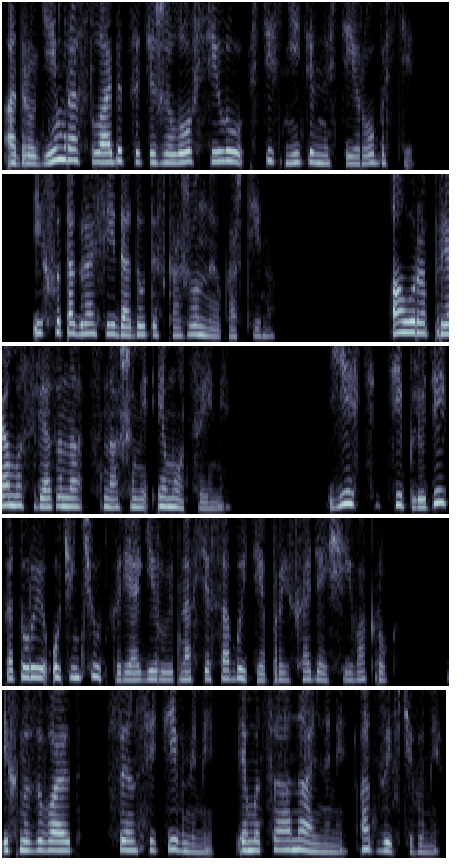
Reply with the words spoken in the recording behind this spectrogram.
А другим расслабиться тяжело в силу стеснительности и робости их фотографии дадут искаженную картину. Аура прямо связана с нашими эмоциями. Есть тип людей, которые очень чутко реагируют на все события, происходящие вокруг. Их называют сенситивными, эмоциональными, отзывчивыми.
